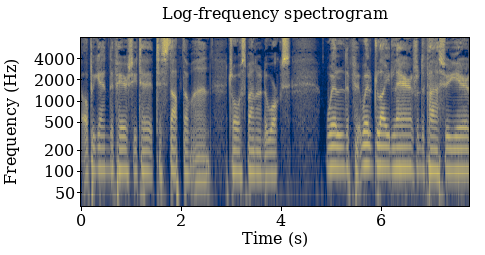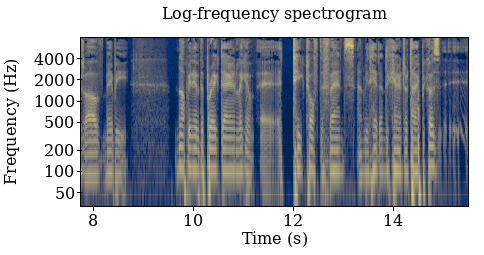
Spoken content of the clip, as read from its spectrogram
uh, up again the Piercy to, to stop them and throw a spanner in the works. Will the, will Glyde learn from the past few years of maybe not being able to break down like a, a teak tough defence and being hit in the counter attack because uh,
